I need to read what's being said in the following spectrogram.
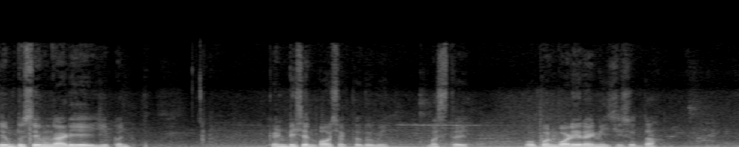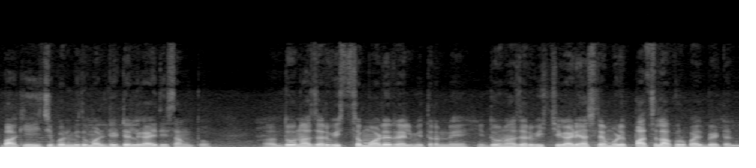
सेम टू सेम गाडी आहे ही पण. कंडिशन पाहू शकता तुम्ही. मस्त आहे. ओपन बॉडी राहीन हिचीसुद्धा बाकी हिची पण मी तुम्हाला डिटेल काय ती सांगतो दोन हजार वीसचं मॉडेल राहील मित्रांनो ही. दोन हजार वीसची गाडी असल्यामुळे पाच लाख रुपयात भेटेल.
